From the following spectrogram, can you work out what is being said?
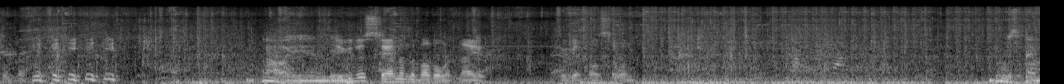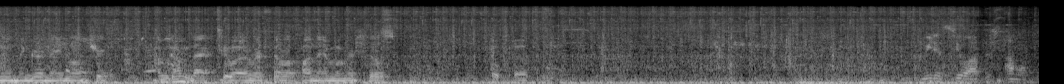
So bad. Oh yeah, you can just stand in the bubble and knife. You'll get most of them. I'm just spamming the grenade launcher. I'm going back to uh, refill up on ammo refills. Okay. We need to seal off this tunnel.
